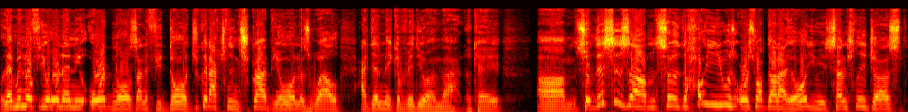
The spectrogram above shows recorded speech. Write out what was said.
Let me know if you own any ordinals, and if you don't, you could actually inscribe your own as well. I did make a video on that. Okay. Um. So this is um. So how you use Ordswap.io. You essentially just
